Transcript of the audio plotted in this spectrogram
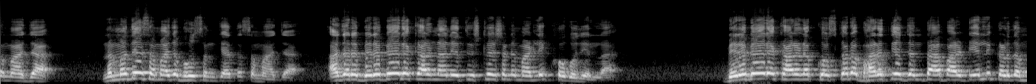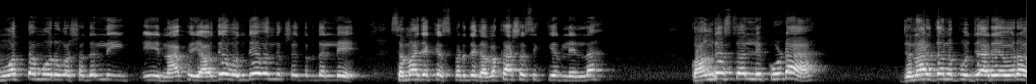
ಸಮಾಜ. ನಮ್ಮದೇ ಸಮಾಜ ಬಹುಸಂಖ್ಯಾತ ಸಮಾಜ. ಆದರೆ ಬೇರೆ ಬೇರೆ ಕಾರಣ ನೀವು ವಿಶ್ಲೇಷಣೆ ಮಾಡ್ಲಿಕ್ಕೆ ಹೋಗುದಿಲ್ಲ. ಬೇರೆ ಬೇರೆ ಕಾರಣಕ್ಕೋಸ್ಕರ ಭಾರತೀಯ ಜನತಾ ಪಾರ್ಟಿಯಲ್ಲಿ ಕಳೆದ ಮೂವತ್ತ ಮೂರು ವರ್ಷದಲ್ಲಿ ಈ ನಾಲ್ಕು ಯಾವುದೇ ಒಂದೇ ಒಂದು ಕ್ಷೇತ್ರದಲ್ಲಿ ಸಮಾಜಕ್ಕೆ ಸ್ಪರ್ಧೆಗೆ ಅವಕಾಶ ಸಿಕ್ಕಿರಲಿಲ್ಲ. ಕಾಂಗ್ರೆಸ್ನಲ್ಲಿ ಕೂಡ ಜನಾರ್ದನ ಪೂಜಾರಿ ಅವರು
